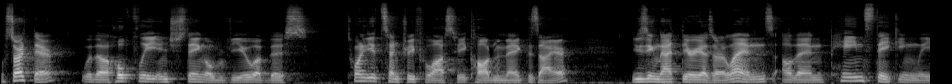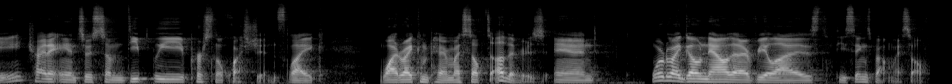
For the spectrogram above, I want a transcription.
We'll start there with a hopefully interesting overview of this 20th century philosophy called mimetic desire. Using that theory as our lens, I'll then painstakingly try to answer some deeply personal questions like why do I compare myself to others? And where do I go now that I've realized these things about myself?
